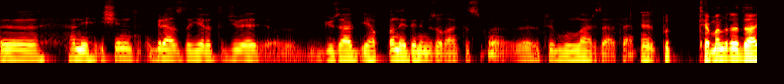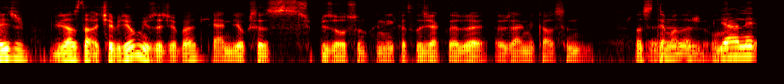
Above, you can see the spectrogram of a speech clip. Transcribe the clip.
Ee, hani işin biraz da yaratıcı ve güzel yapma nedenimiz olan kısmı e, tüm bunlar zaten. Evet bu temalara dair biraz da açabiliyor muyuz acaba? Yani yoksa sürpriz olsun hani katılacakları özel mi kalsın? Nasıl ee, temalar? Onu... Yani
